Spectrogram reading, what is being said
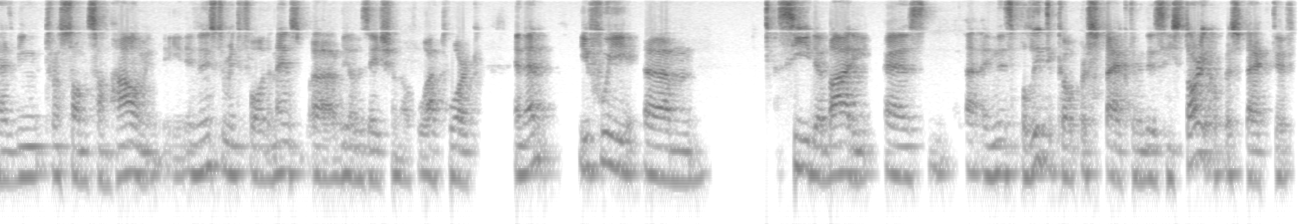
has been transformed somehow in, in an instrument for the man's uh, realization of what work. And then if we um, see the body as, uh, in this political perspective, in this historical perspective,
